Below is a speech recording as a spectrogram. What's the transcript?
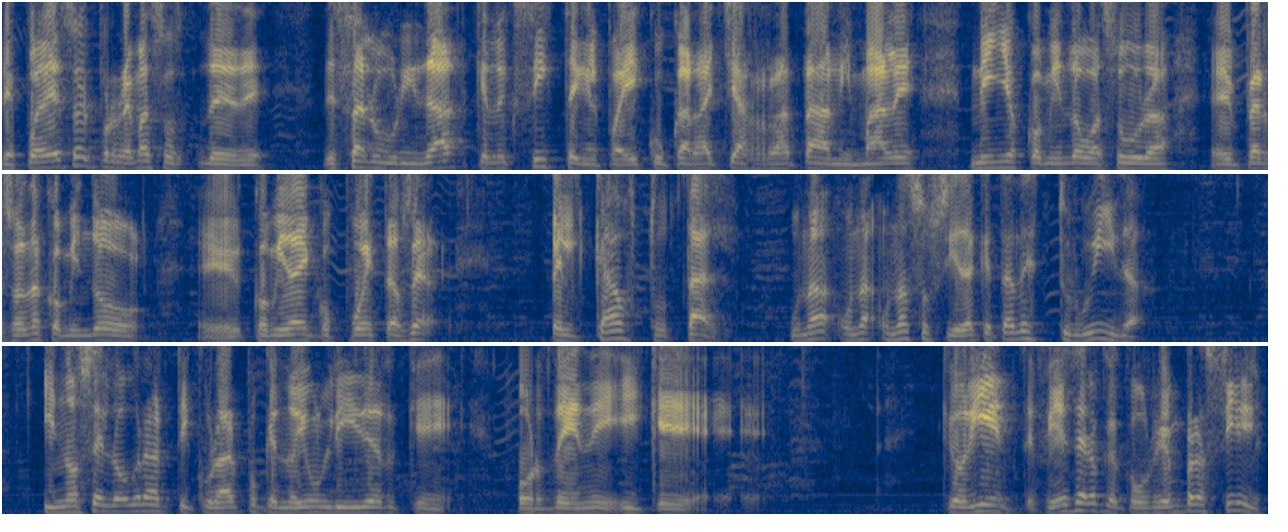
Después de eso, el problema de, salubridad que no existe en el país, cucarachas, ratas, animales, niños comiendo basura, eh, personas comiendo eh, comida incompuesta, o sea, el caos total, una, una, una sociedad que está destruida y no se logra articular porque no hay un líder que ordene y que oriente. Fíjese lo que ocurrió en Brasil.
